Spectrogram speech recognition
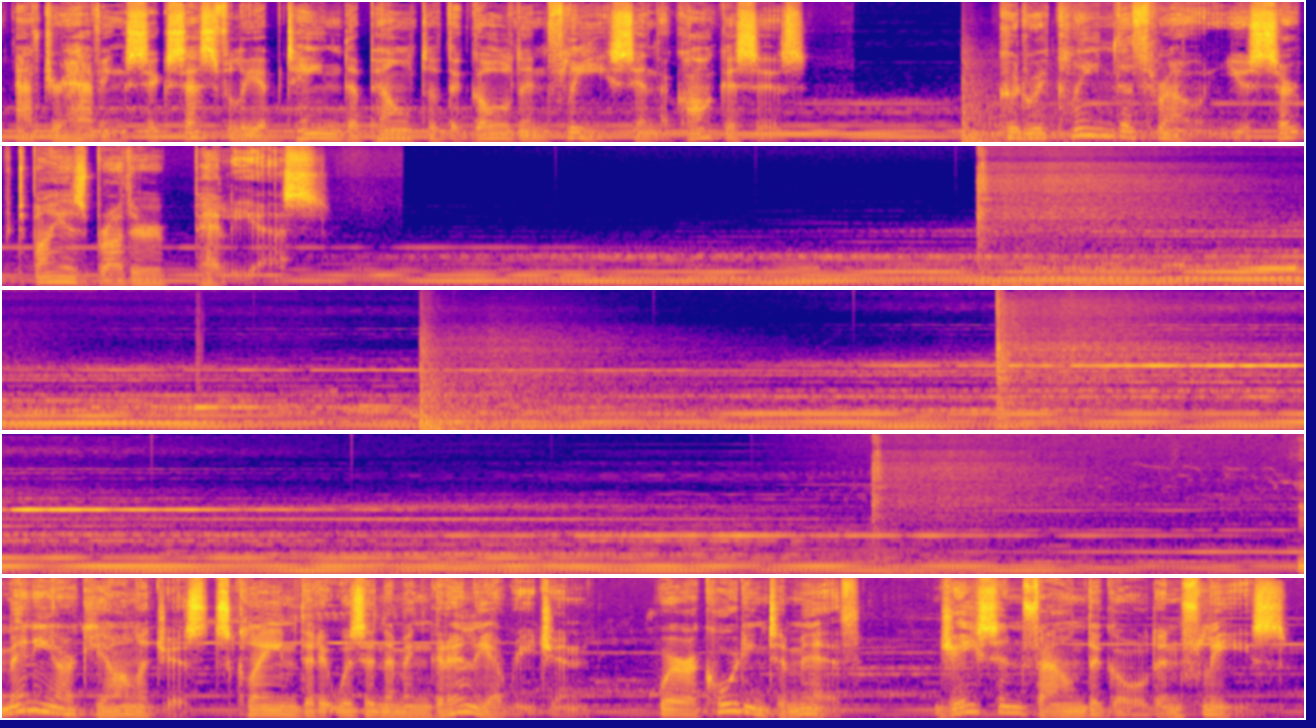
after having successfully obtained the pelt of the Golden Fleece in the Caucasus, could reclaim the throne usurped by his brother Pelias. Many archaeologists claim that it was in the Mingrelia region where, according to myth, Jason found the Golden Fleece.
